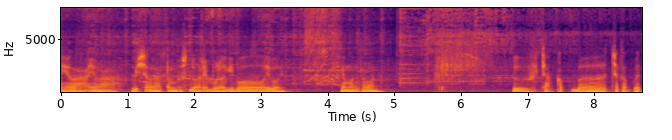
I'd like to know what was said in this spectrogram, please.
Ayolah ayolah. Bisa lah tembus 2000 lagi boy boy. Come on come on. Uh, cakep banget, cakep banget.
